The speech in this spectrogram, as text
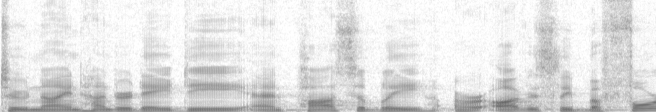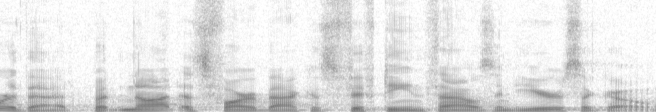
to 900 AD and possibly, or obviously before that, but not as far back as 15,000 years ago.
